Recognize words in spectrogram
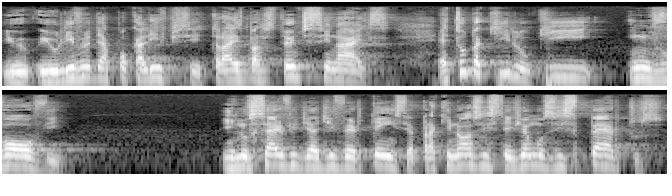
e o, e o livro de Apocalipse traz bastante sinais, é tudo aquilo que envolve e nos serve de advertência para que nós estejamos espertos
